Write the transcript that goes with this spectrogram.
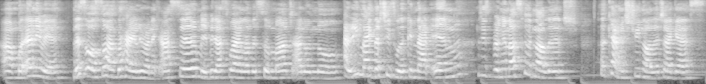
Um, but anyway, this also has the hyaluronic acid. Maybe that's why I love it so much. I don't know. I really like that she's working that in. She's bringing us her knowledge her chemistry knowledge I guess.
